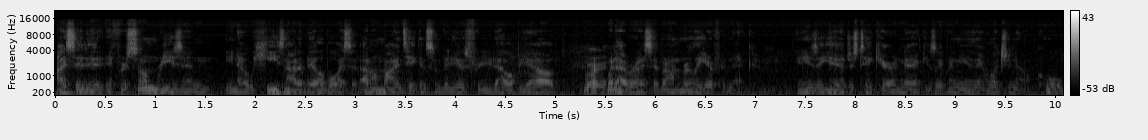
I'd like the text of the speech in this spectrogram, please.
I said, "If for some reason, you know, he's not available," I said, "I don't mind taking some videos for you to help you out." Right. whatever. I said, but I'm really here for Nick. And he's like, yeah, just take care of Nick. He's like, if I need anything, I'll let you know. Cool.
